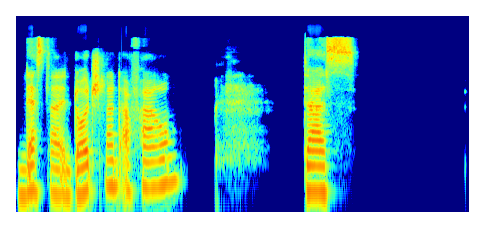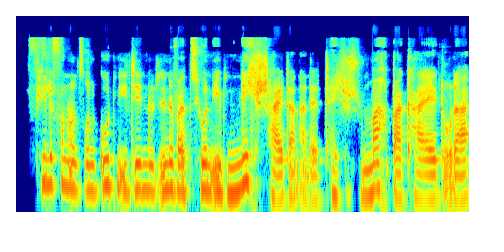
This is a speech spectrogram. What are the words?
Nester in Deutschland Erfahrung, dass viele von unseren guten Ideen und Innovationen eben nicht scheitern an der technischen Machbarkeit oder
